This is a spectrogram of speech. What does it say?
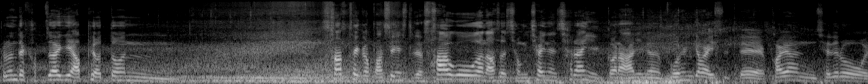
그런데 갑자기 앞에 어떤 사태가 발생했을 때 사고가 나서 정차 있는 차량이 있거나 아니면 보행자가 있을 때 과연 제대로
